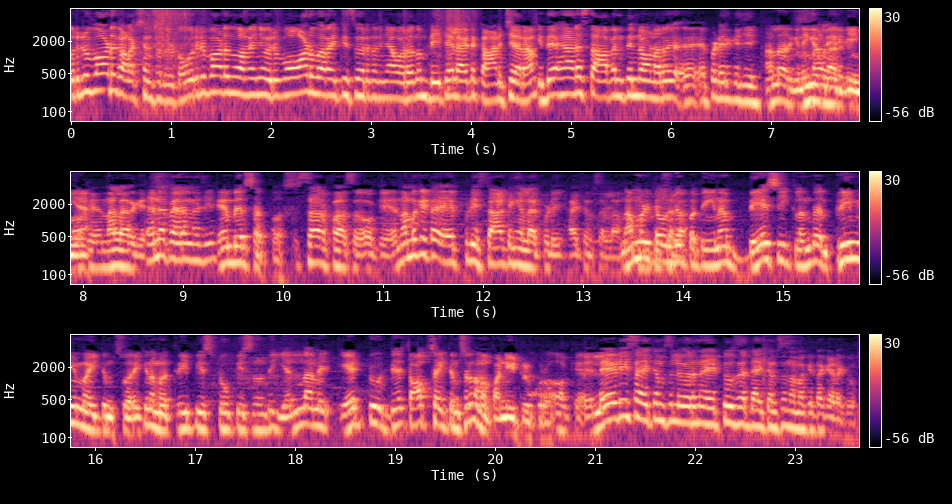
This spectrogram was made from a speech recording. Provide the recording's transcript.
ഒരുപാട് കളക്ഷൻസ് ഉണ്ട് കേട്ടോ. ഒരുപാട് എന്ന് പറഞ്ഞു കഴിഞ്ഞാൽ ഒരുപാട് വെറൈറ്റീസ് വരുന്നത് ഞാൻ ഓരോന്നും ഡീറ്റെയിൽ ആയിട്ട് കാണിച്ചു തരാം. ഇദ്ദേഹമാണ് സ്ഥാപനത്തിന്റെ ഓണർ എപ്പോഴും ജി? നല്ല നല്ല என்ன பேர் என்னஜி என் பேர் சர்பாஸ் சர்ஃபாஸ் ஓகே நம்ம கிட்ட எப்படி ஸ்டார்டிங் எல்லாம் எப்படி ஐட்டம்ஸ் எல்லாம்? நம்மள்ட்ட வந்து பாத்தீங்கன்னா பேசிக்ல இருந்து பிரீமியம் ஐட்டம்ஸ் வரைக்கும் நம்ம த்ரீ பீஸ் டூ பீஸ் இருந்து எல்லாமே ஏ டு டாப்ஸ் ஐட்டம்ஸ் நம்ம பண்ணிட்டு இருக்கிறோம். ஓகே லேடிஸ் ஐட்டம்ஸ்ல வருന്ന ஏ டு செட் ஐட்டம்ஸ் நம்ம கிட்ட கிடைக்கும்.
